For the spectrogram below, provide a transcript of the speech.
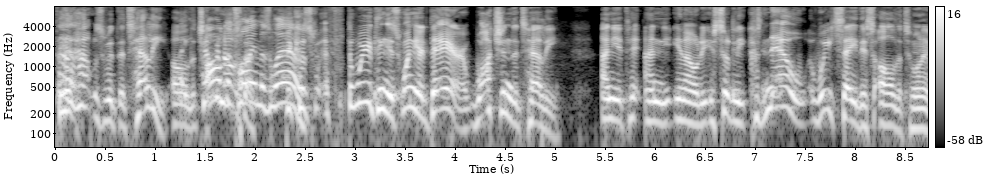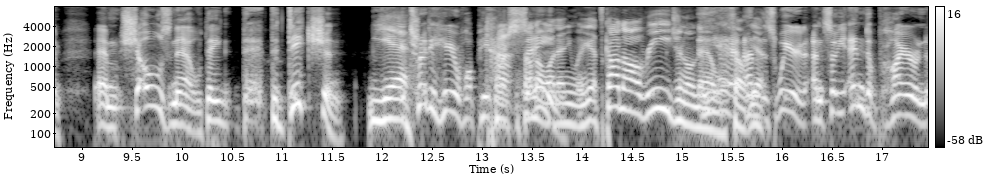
That Yeah. happens with the telly all the time. All the time that? as well. Because the weird thing is when you're there watching the telly. And you th- and you know you suddenly because now we say this all the time. Um, shows now they the, the diction. Yeah. you try to hear what people are Can't, saying. don't know what anyway. It's gone all regional now. Yeah, so and yeah. it's weird, and so you end up hiring.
